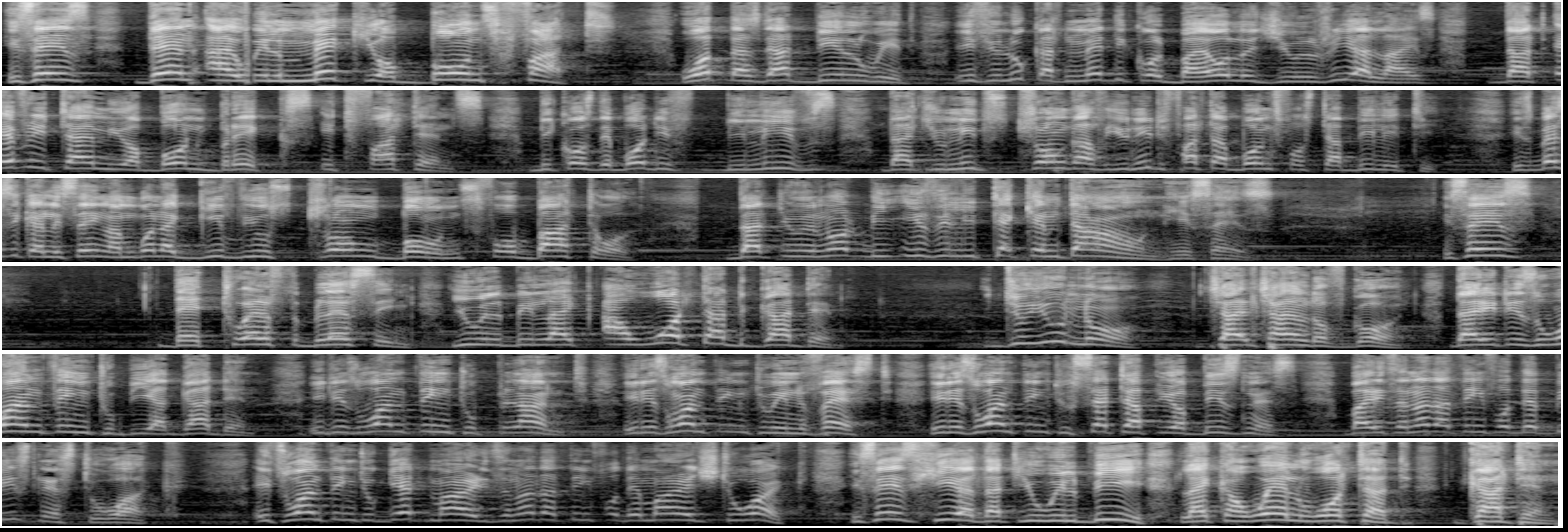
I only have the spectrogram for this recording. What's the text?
He says, Then I will make your bones fat what does that deal with? If you look at medical biology, you'll realize that every time your bone breaks, it fattens because the body f- believes that you need stronger, you need fatter bones for stability. He's basically saying, I'm going to give you strong bones for battle, that you will not be easily taken down, he says. He says, the 12th blessing, you will be like a watered garden. Do you know, child, child of God, that it is one thing to be a garden, it is one thing to plant, it is one thing to invest, it is one thing to set up your business, but it's another thing for the business to work. It's one thing to get married, it's another thing for the marriage to work. He says here that you will be like a well watered garden,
